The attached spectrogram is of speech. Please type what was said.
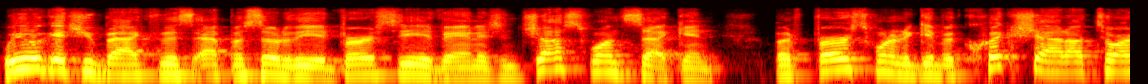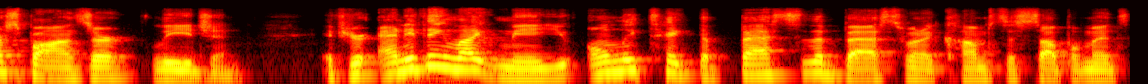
We will get you back to this episode of the Adversity Advantage in just one second. But first, wanted to give a quick shout out to our sponsor, Legion. If you're anything like me, you only take the best of the best when it comes to supplements,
